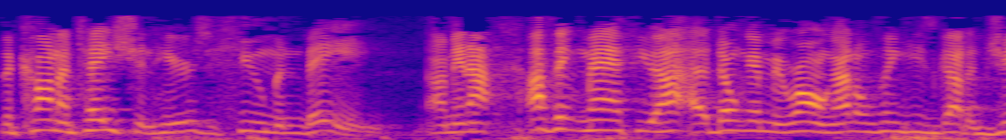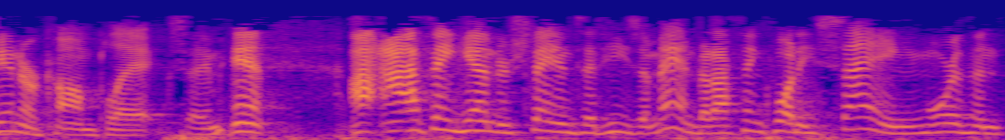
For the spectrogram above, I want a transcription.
the connotation here is a human being. I mean, I, I think Matthew, I, don't get me wrong, I don't think he's got a Jenner complex. Amen. I, I think he understands that he's a man, but I think what he's saying more than,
